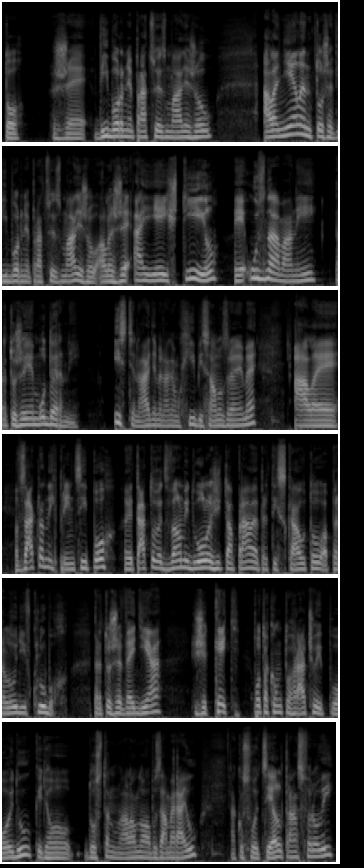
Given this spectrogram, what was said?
to, že výborne pracuje s mládežou, ale nie len to, že výborne pracuje s mládežou, ale že aj jej štýl je uznávaný, pretože je moderný. Isté nájdeme na ňom chyby samozrejme, ale v základných princípoch je táto vec veľmi dôležitá práve pre tých scoutov a pre ľudí v kluboch, pretože vedia, že keď po takomto hráčovi pôjdu, keď ho dostanú na lano alebo zamerajú ako svoj cieľ transferový,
